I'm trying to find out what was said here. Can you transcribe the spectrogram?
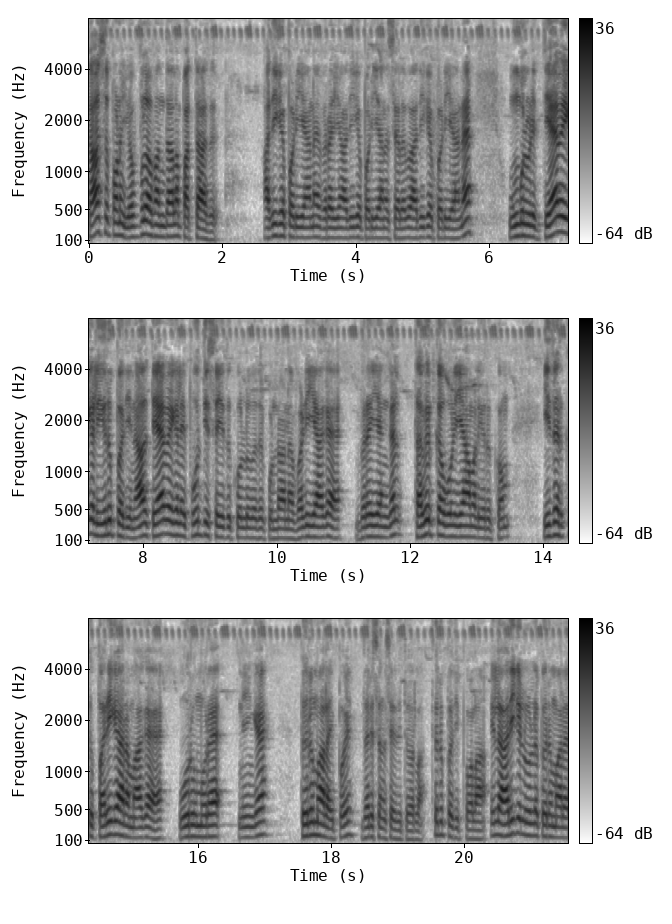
காசு பணம் எவ்வளோ வந்தாலும் பத்தாது. அதிகப்படியான விரயம் அதிகப்படியான செலவு அதிகப்படியான உங்களுடைய தேவைகள் இருப்பதினால் தேவைகளை பூர்த்தி செய்து கொள்வதற்குண்டான வழியாக விரயங்கள் தவிர்க்க முடியாமல் இருக்கும். இதற்கு பரிகாரமாக ஒரு முறை நீங்கள் பெருமாளை போய் தரிசனம் செய்துட்டு வரலாம். திருப்பதி போகலாம் இல்லை அருகில் உள்ள பெருமாளை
